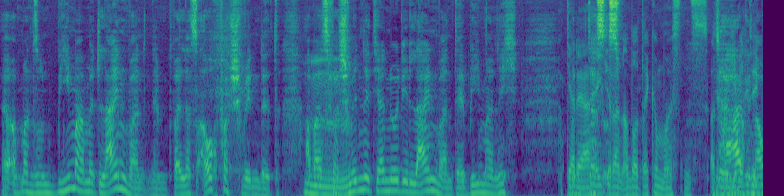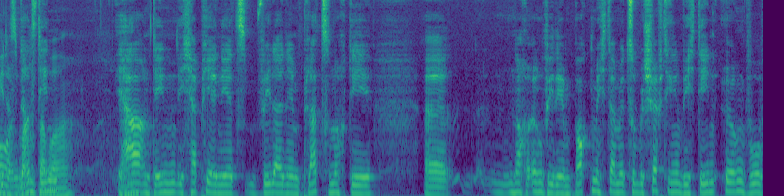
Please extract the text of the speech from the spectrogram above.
äh, ob man so einen Beamer mit Leinwand nimmt, weil das auch verschwindet. Aber mhm. es verschwindet ja nur die Leinwand, der Beamer nicht. Ja, der hängt ja dann an der Decke meistens. Also ja, je nachdem, genau. wie das machst, den, aber. Ja, ja, und den, ich habe hier jetzt weder den Platz noch die äh, noch irgendwie den Bock, mich damit zu beschäftigen, wie ich den irgendwo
